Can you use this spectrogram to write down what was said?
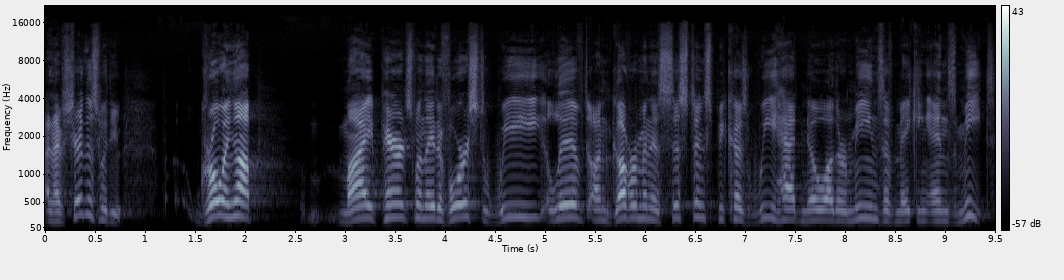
and I've shared this with you. Growing up, my parents, when they divorced, we lived on government assistance because we had no other means of making ends meet.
